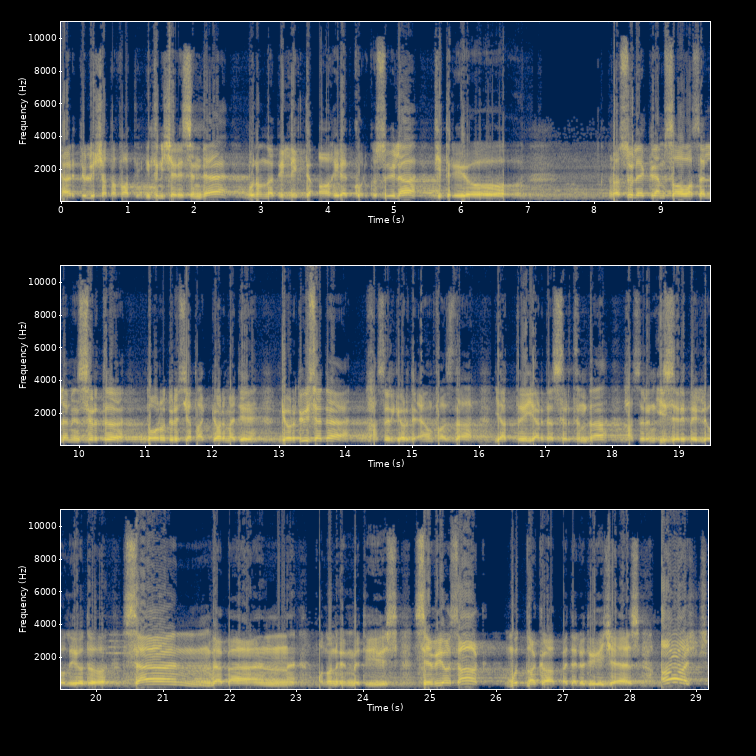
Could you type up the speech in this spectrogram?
her türlü şatafat itin içerisinde bununla birlikte ahiret korkusuyla titriyor. Resul-i Ekrem sallallahu aleyhi ve sellemin sırtı doğru dürüst yatak görmedi. Gördüyse de hasır gördü en fazla. Yattığı yerde sırtında hasırın izleri belli oluyordu. Sen ve ben onun ümmetiyiz. Seviyorsak mutlaka bedel ödeyeceğiz. Aşk,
